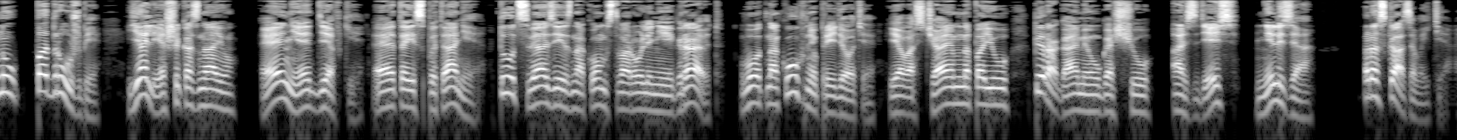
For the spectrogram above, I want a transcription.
Ну, по дружбе. Я Лешика знаю». «Э, нет, девки, это испытание. Тут связи и знакомства роли не играют. Вот на кухню придете, я вас чаем напою, пирогами угощу, а здесь нельзя. Рассказывайте».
